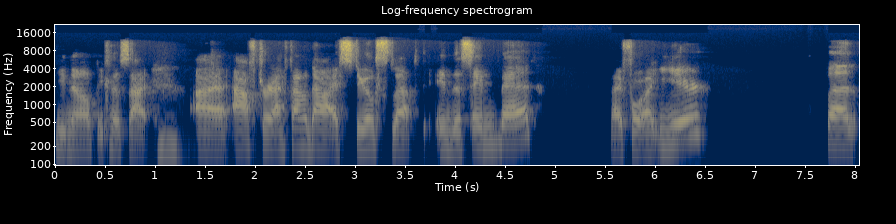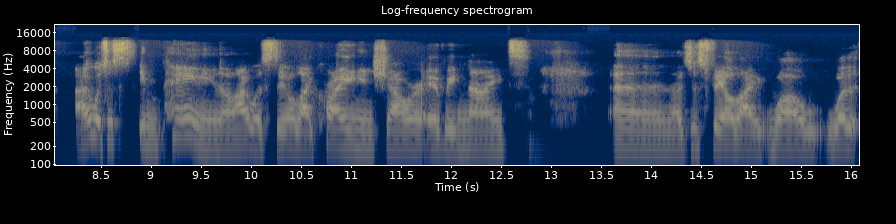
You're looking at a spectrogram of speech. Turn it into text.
you know, because I, mm. I after I found out I still slept in the same bed like for a year. But I was just in pain, you know, I was still like crying in shower every night. And I just feel like, well, what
